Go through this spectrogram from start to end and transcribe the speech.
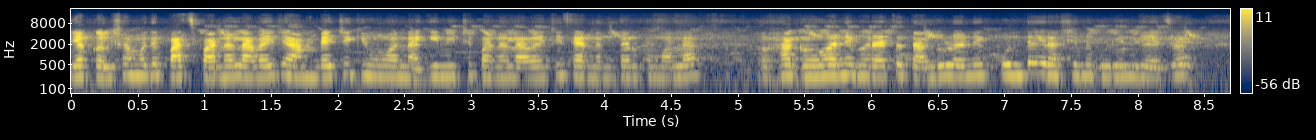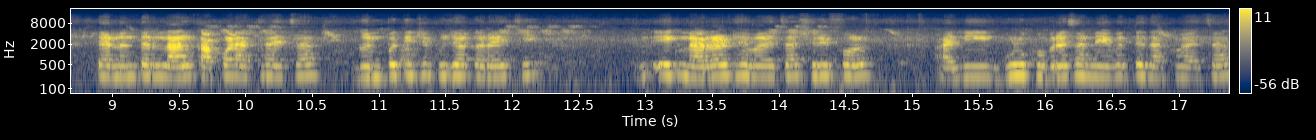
या कलशामध्ये पाच पानं लावायची आंब्याची किंवा नागिनीची पानं लावायची. त्यानंतर तुम्हाला हा गव्हाने भरायचा तांदूळाने कोणत्याही राशीने भरून घ्यायचा. त्यानंतर लाल कापड आथरायचा गणपतीची पूजा करायची. एक नारळ ठेवायचा श्रीफळ आणि गुळ खोबऱ्याचा नैवेद्य दाखवायचा.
